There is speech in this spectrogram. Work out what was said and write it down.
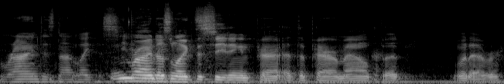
Ryan does not like the seating Ryan doesn't like the seating in Par- at the Paramount, but whatever.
